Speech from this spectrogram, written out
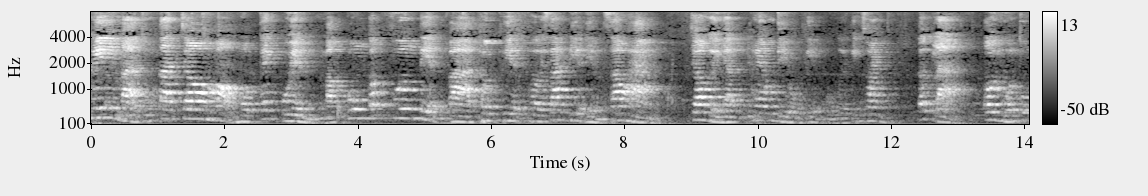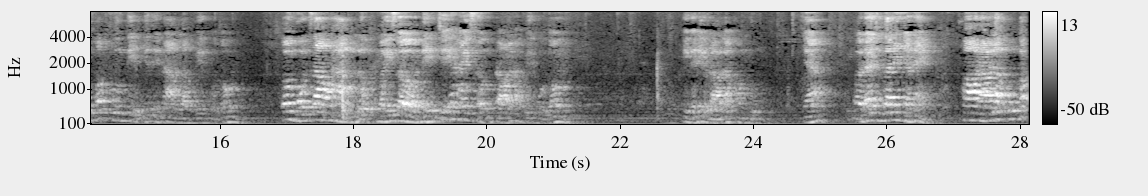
khi mà chúng ta cho họ một cái quyền mà cung cấp phương tiện và thực hiện thời gian địa điểm giao hàng cho người nhận theo điều kiện của người kinh doanh. Tức là, tôi muốn cung cấp phương tiện như thế nào là việc của tôi. Tôi muốn giao hàng lúc mấy giờ đến trễ hay sớm, đó là việc của tôi. Thì cái điều đó là không đúng, nhá. Ở đây chúng ta nên nhớ này, họ nói là cung cấp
